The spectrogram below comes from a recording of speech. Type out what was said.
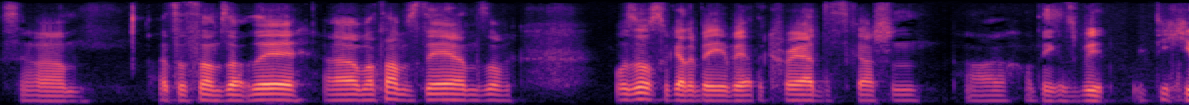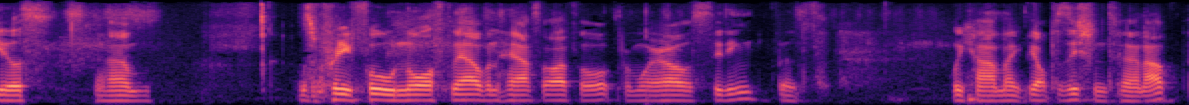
So um, that's a thumbs up there. Uh, my thumbs downs of- was also going to be about the crowd discussion. Uh, I think it's a bit ridiculous. Um, it was a pretty full North Melbourne house, I thought, from where I was sitting, but we can't make the opposition turn up.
